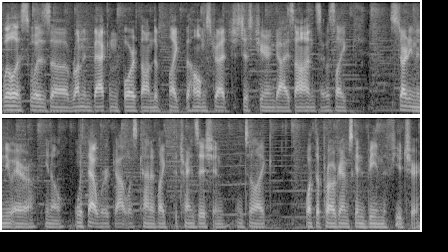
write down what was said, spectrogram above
Willis was uh, running back and forth on the like the home stretch, just cheering guys on. So it was like starting the new era, you know, with that workout was kind of like the transition into like what the program's going to be in the future.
